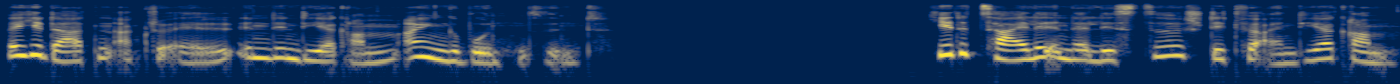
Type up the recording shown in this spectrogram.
welche Daten aktuell in den Diagrammen eingebunden sind. Jede Zeile in der Liste steht für ein Diagramm.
